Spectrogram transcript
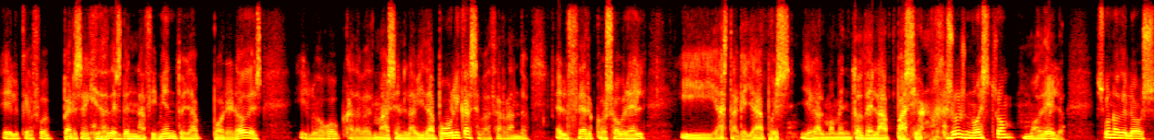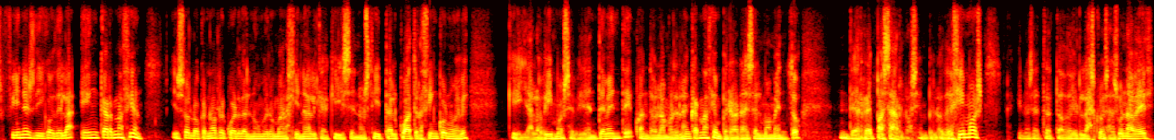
El que fue perseguido desde el nacimiento ya por Herodes y luego cada vez más en la vida pública se va cerrando el cerco sobre él y hasta que ya pues llega el momento de la pasión. Jesús nuestro modelo. Es uno de los fines, digo, de la encarnación. Y eso es lo que nos recuerda el número marginal que aquí se nos cita, el 459, que ya lo vimos evidentemente cuando hablamos de la encarnación, pero ahora es el momento de repasarlo. Siempre lo decimos, aquí no se trata de oír las cosas una vez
